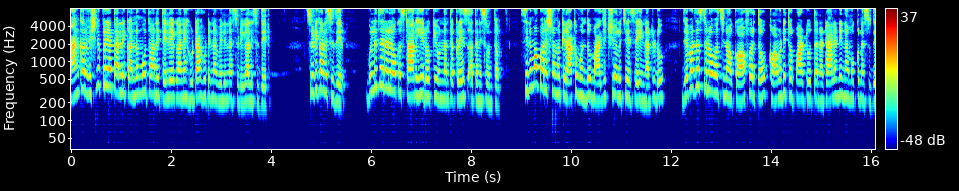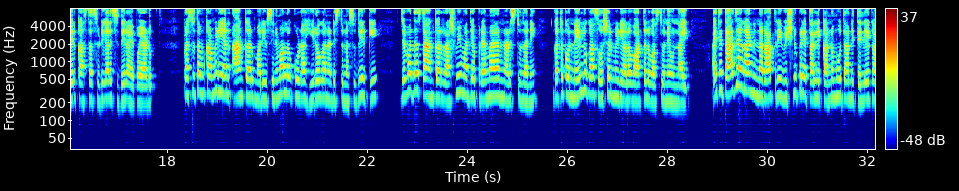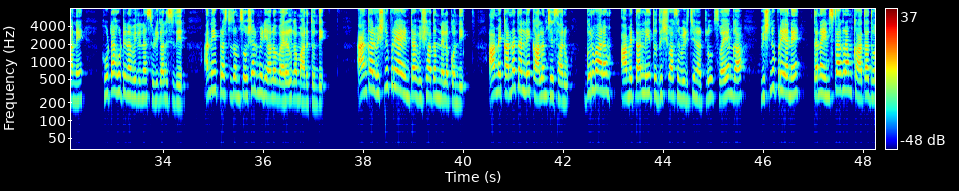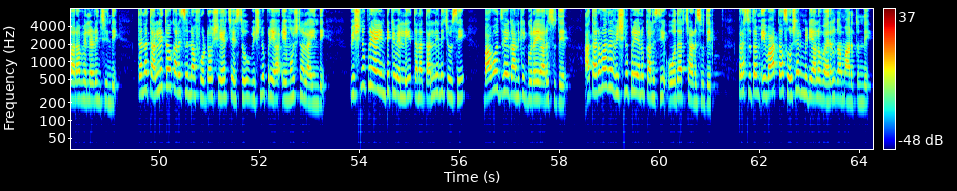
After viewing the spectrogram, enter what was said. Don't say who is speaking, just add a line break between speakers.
Anchor Vishnupriya తల్లి కన్నుమూత అని తెలియగానే హుటాహుటిన వెళ్ళిన సుడిగాలి సుధీర్. సుడిగాలి సుధీర్ బుల్లితెరలో ఒక స్టార్ హీరోకి ఉన్నంత క్రేజ్ అతని సొంతం. సినిమా పరిశ్రమకి రాకముందు మ్యాజిక్ షోలు చేసే ఈ నటుడు జబర్దస్త్లో వచ్చిన ఒక ఆఫర్తో కామెడీతో పాటు తన టాలెంట్ని నమ్ముకున్న సుధీర్ కాస్త సుడిగాలి సుధీర్ అయిపోయాడు. ప్రస్తుతం కమిడియన్ యాంకర్ మరియు సినిమాల్లో కూడా హీరోగా నటిస్తున్న సుధీర్కి జబర్దస్త్ యాంకర్ రష్మి మధ్య ప్రేమాయణం నడుస్తుందని గత కొన్నేళ్ళుగా సోషల్ మీడియాలో వార్తలు వస్తూనే ఉన్నాయి. అయితే తాజాగా నిన్న రాత్రి విష్ణుప్రియ తల్లి కన్నుమూత అని తెలియగానే హుటాహుటిన వెళ్ళిన సుడిగాలి సుధీర్ అని ప్రస్తుతం సోషల్ మీడియాలో వైరల్గా మారుతుంది. యాంకర్ విష్ణుప్రియ ఇంట విషాదం నెలకొంది. ఆమె కన్న తల్లి కాలం చేశారు. గురువారం ఆమె తల్లి తుదిశ్వాస విడిచినట్లు స్వయంగా విష్ణుప్రియనే తన ఇన్స్టాగ్రామ్ ఖాతా ద్వారా వెల్లడించింది. తన తల్లితో కలిసిన్న ఫోటో షేర్ చేస్తూ విష్ణుప్రియ ఎమోషనల్ అయింది. విష్ణుప్రియ ఇంటికి వెళ్ళి తన తల్లిని చూసి భావోద్వేగానికి గురయ్యారు సుధీర్. ఆ తర్వాత విష్ణుప్రియను కలిసి ఓదార్చాడు సుధీర్. ప్రస్తుతం ఈ వార్త సోషల్ మీడియాలో వైరల్గా మారుతుంది.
